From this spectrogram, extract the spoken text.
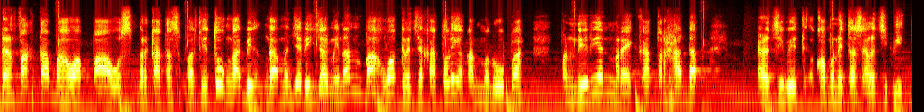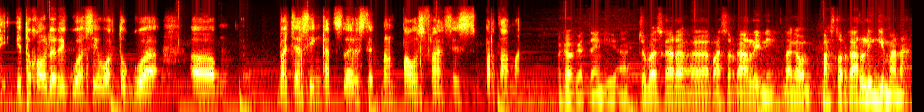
Dan fakta bahwa Paus berkata seperti itu nggak nggak menjadi jaminan bahwa Gereja Katolik akan merubah pendirian mereka terhadap LGBT komunitas LGBT itu kalau dari gua sih waktu gua um, baca singkat dari statement Paus Francis pertama. Oke oke thank you. Ah, coba sekarang uh, Pastor Carly nih, tanggapan Pastor Carly gimana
